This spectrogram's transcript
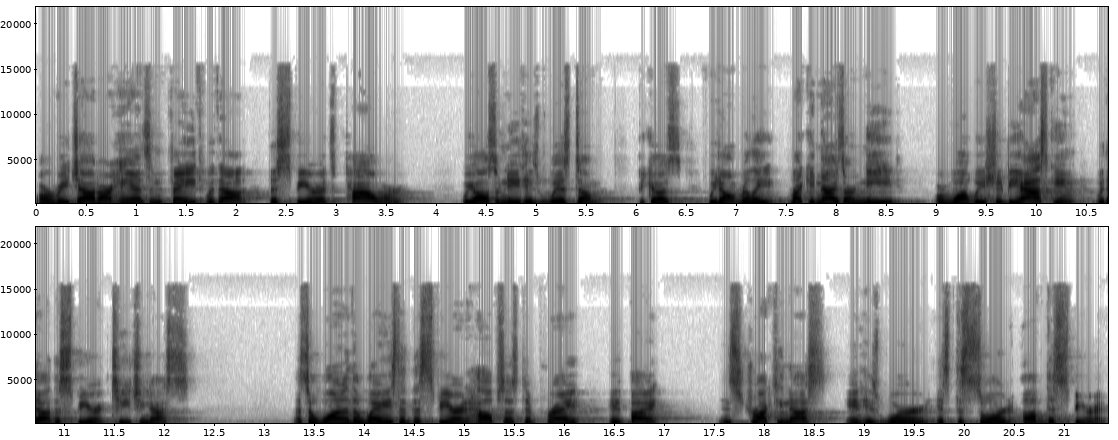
or reach out our hands in faith without the Spirit's power. We also need His wisdom because we don't really recognize our need or what we should be asking without the Spirit teaching us. And so one of the ways that the Spirit helps us to pray is by instructing us in His Word. It's the sword of the Spirit.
